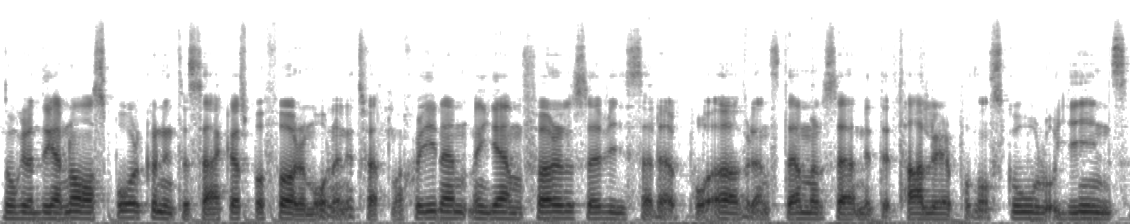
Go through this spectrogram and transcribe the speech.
Några DNA-spår kunde inte säkras på föremålen i tvättmaskinen men jämförelser visade på överensstämmelse med detaljer på de skor och jeans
